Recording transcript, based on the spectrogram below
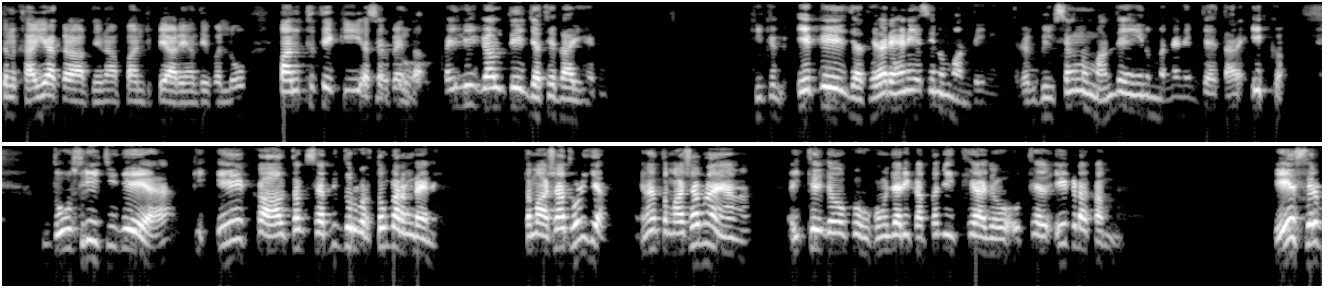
ਤਨਖਾਹੀਆ ਕਰਾਰ ਦੇਣਾ ਪੰਜ ਪਿਆਰਿਆਂ ਦੇ ਵੱਲੋਂ ਪੰਥ ਤੇ ਕੀ ਅਸਰ ਪੈਂਦਾ? ਪਹਿਲੀ ਗੱਲ ਤੇ ਜਥੇਦਾਰੀ ਹੈ ਠੀਕ ਹੈ ਇੱਕ ਜਥੇਦਾਰ ਰਹਿਣੇ ਅਸੀਂ ਨੂੰ ਮੰਨਦੇ ਨਹੀਂ। ਰਘਬੀਰ ਸਿੰਘ ਨੂੰ ਮੰਨਦੇ ਹਾਂ ਇਹਨੂੰ ਮੰਨਣੇ ਨਹੀਂ ਜਥੇਦਾਰ ਇੱਕ। ਦੂਸਰੀ ਚੀਜ਼ ਇਹ ਆ ਕਿ ਇਹ ਕਾਲ ਤੱਕ ਦੀ ਦੁਰਵਰਤੋਂ ਕਰਨ ਰਹੇ ਨੇ। ਤਮਾਸ਼ਾ ਥੋੜੀ ਆ ਇਹਨਾਂ ਤਮਾਸ਼ਾ ਬਣਾਇਆ ਵਾ। ਇੱਥੇ ਜਦੋਂ ਕੋਈ ਹੁਕਮ ਜਾਰੀ ਕਰਤਾ ਜੀ ਇੱਥੇ ਆ ਜਾਓ ਉੱਥੇ ਇਹ ਕਿਹੜਾ ਕੰਮ ਹੈ? ਇਹ ਸਿਰਫ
